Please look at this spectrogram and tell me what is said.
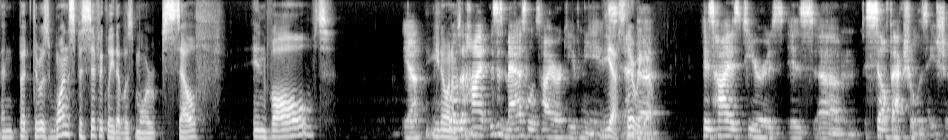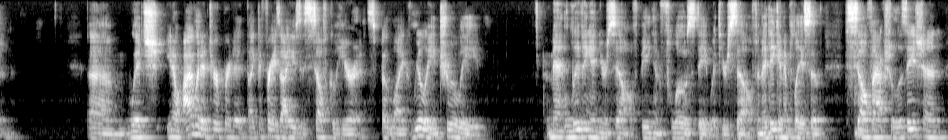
And but there was one specifically that was more self involved. Yeah. You know what well, I'm the high this is Maslow's hierarchy of needs. Yes, there and, we uh, go. His highest tier is is um, self actualization um, which you know I would interpret it like the phrase I use is self coherence, but like really truly meant living in yourself, being in flow state with yourself. And I think in a place of self actualization,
